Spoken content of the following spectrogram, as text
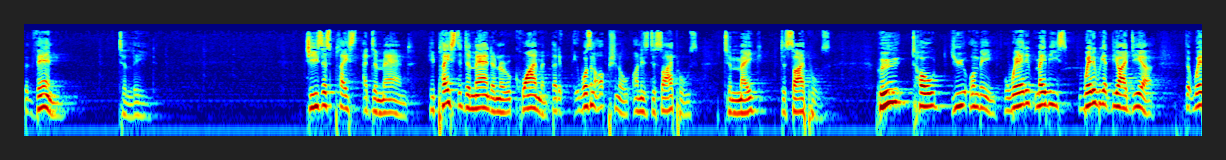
but then to lead. Jesus placed a demand. He placed a demand and a requirement that it, it wasn't optional on his disciples to make disciples. Who told you or me, where did, maybe where did we get the idea that we're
